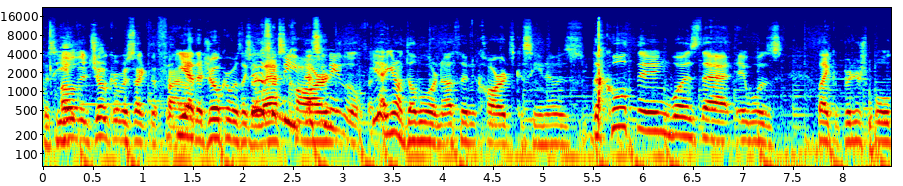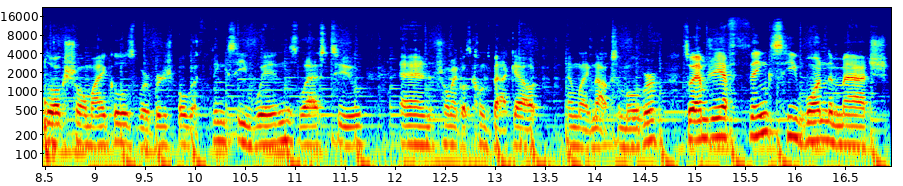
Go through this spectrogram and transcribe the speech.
Because he Oh, the Joker was like the final. yeah, the Joker was like So the last neat- card. Yeah, you know, double or nothing cards, casinos. The cool thing was that it was like British Bulldog Shawn Michaels, where British Bulldog thinks he wins last two, and Shawn Michaels comes back out and like knocks him over. So MJF thinks he won the match,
